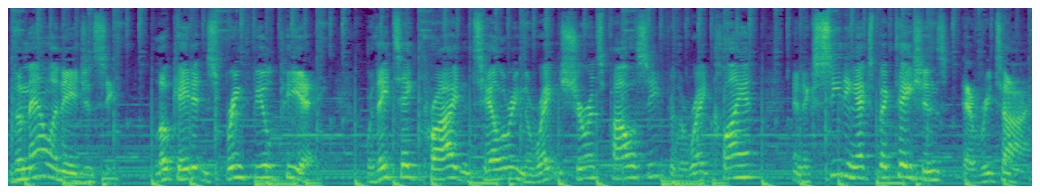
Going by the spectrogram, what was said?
The Malin Agency, located in Springfield, PA, where they take pride in tailoring the right insurance policy for the right client and exceeding expectations every time.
